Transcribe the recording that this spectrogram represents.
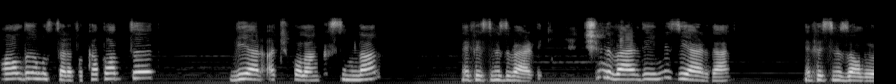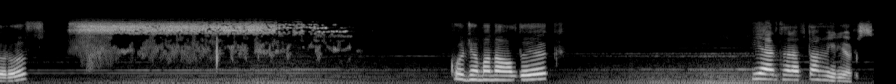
Aldığımız tarafı kapattık. Diğer açık olan kısımdan nefesimizi verdik. Şimdi verdiğimiz yerden nefesimizi alıyoruz. Kocaman aldık. Diğer taraftan veriyoruz.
